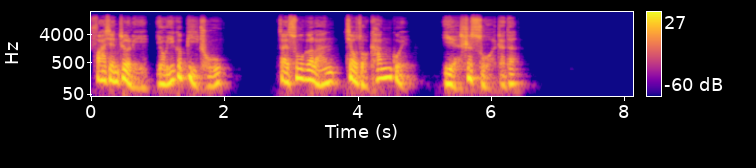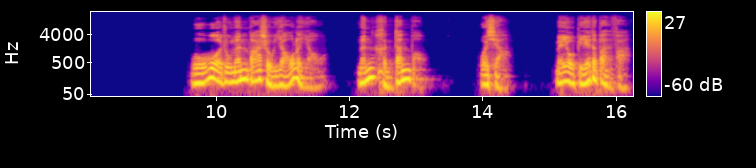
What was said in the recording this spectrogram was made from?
发现这里有一个壁橱，在苏格兰叫做看柜，也是锁着的。我握住门把手摇了摇，门很单薄。我想，没有别的办法，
